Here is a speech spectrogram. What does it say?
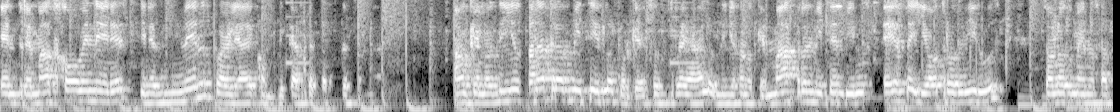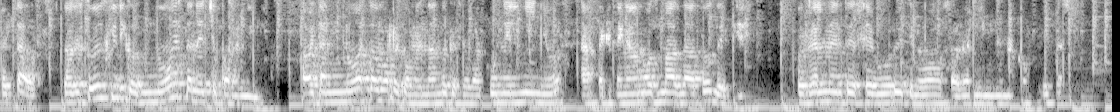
entre más joven eres, tienes menos probabilidad de complicarte por tu enfermedad aunque los niños van a transmitirlo, porque eso es real, los niños son los que más transmiten el virus, este y otros virus son los menos afectados. Los estudios clínicos no están hechos para niños. Ahorita no estamos recomendando que se vacunen niños hasta que tengamos más datos de que pues, realmente es seguro y que no vamos a ver ninguna complicación.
